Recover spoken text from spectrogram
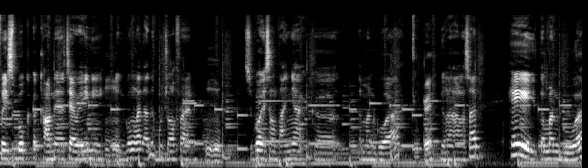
Facebook accountnya cewek ini. Mhm. dan gue ngeliat ada mutual friend. Mm-mm. terus gue iseng tanya ke teman gue oke. dengan alasan hey teman gue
